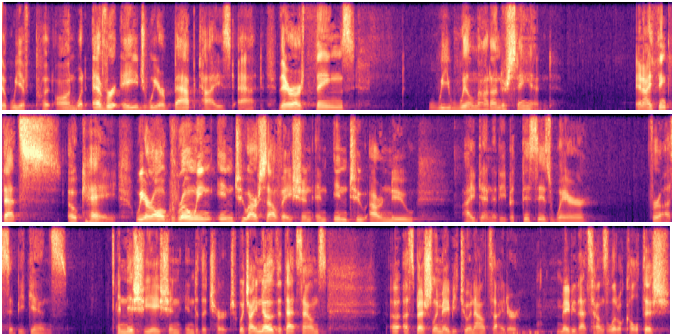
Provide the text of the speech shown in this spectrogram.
that we have put on. Whatever age we are baptized at, there are things we will not understand. And I think that's okay. We are all growing into our salvation and into our new identity. But this is where, for us, it begins initiation into the church, which I know that that sounds, uh, especially maybe to an outsider, maybe that sounds a little cultish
